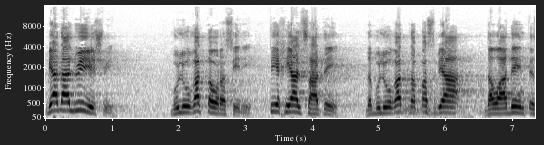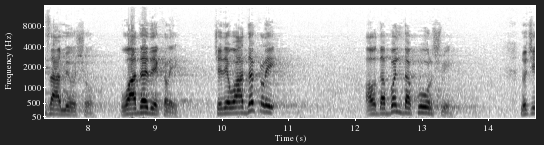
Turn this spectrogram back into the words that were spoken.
بیا دا لوی شوي بلوغت ته ورسېدی تۀ خیال ساتۀ د بلوغت نه پس بیا د واده انتظام یې وشو واده دې کړۀ چې دې واده کړۀ او د بل د کور شوې نو چې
